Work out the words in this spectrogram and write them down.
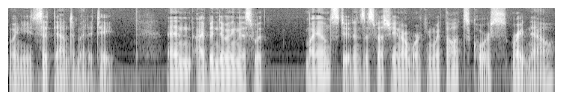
when you sit down to meditate. And I've been doing this with my own students, especially in our Working with Thoughts course right now,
